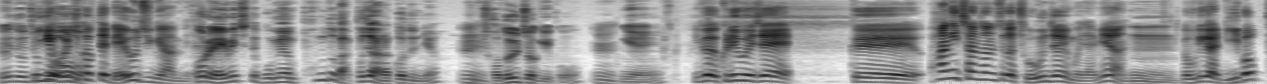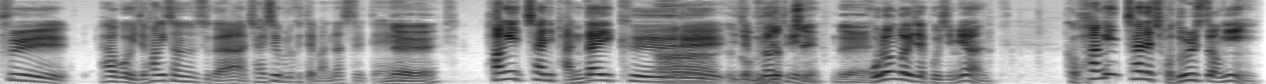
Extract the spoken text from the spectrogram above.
그래도 좀 이게 뭐 월드컵 때 매우 중요합니다. 올 A매치 때 보면 폼도 나쁘지 않았거든요. 좀 음. 저돌적이고. 음. 예. 그러니까 그리고 이제 그 황희찬 선수가 좋은 점이 뭐냐면 음. 우리가 리버풀 하고 이제 황희찬 선수가 찰스부르크 때 만났을 때 네. 황희찬이 반다이크를 아, 그 이제. 무너뜨리는 네. 그런 거 이제 보시면 그 황희찬의 저돌성이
